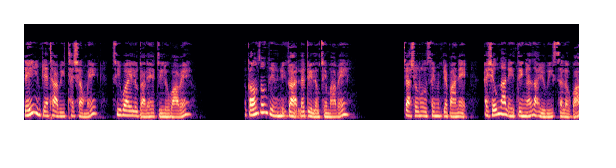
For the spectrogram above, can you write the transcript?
လဲရင် ပြန်ထပြီးထက်လျှောက်မယ် စီးပွားရေးလုပ်တာလည်း ဒီလိုပါပဲ အကောင်းဆုံး သင်ယူနည်းက လက်တွေ့လုပ်ခြင်းပါပဲ ကြာရှုံးလို့ စိတ်မပြတ်ပါနဲ့ အရှုံးကနေ သင်ခန်းစာယူပြီး ဆက်လုပ်ပါ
